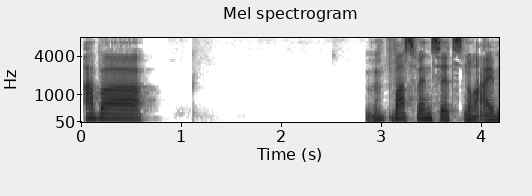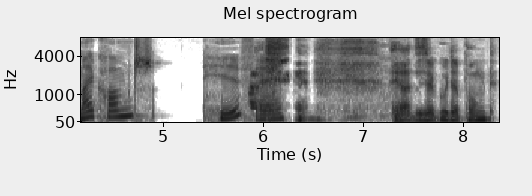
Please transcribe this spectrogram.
aber was, wenn es jetzt nur einmal kommt? Hilfe. Ja, das ist ein guter Punkt.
